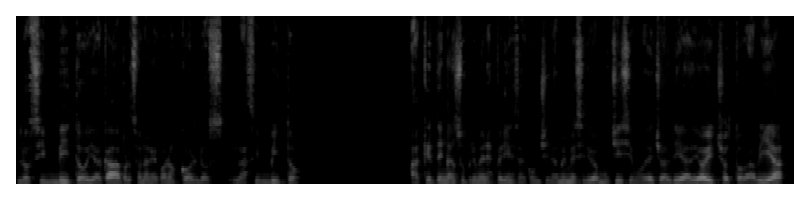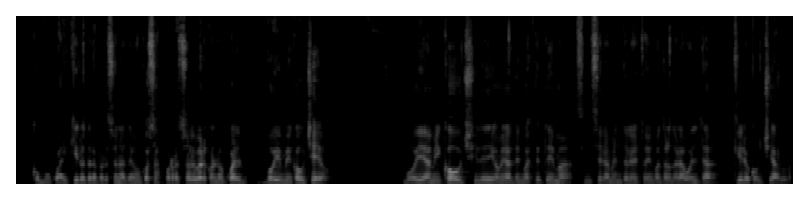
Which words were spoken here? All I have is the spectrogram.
los invito y a cada persona que conozco los, las invito a que tengan su primera experiencia de coaching. A mí me sirvió muchísimo. De hecho, al día de hoy yo todavía como cualquier otra persona, tengo cosas por resolver, con lo cual voy y me coacheo. Voy a mi coach y le digo, mira, tengo este tema, sinceramente no le estoy encontrando la vuelta, quiero coachearlo.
